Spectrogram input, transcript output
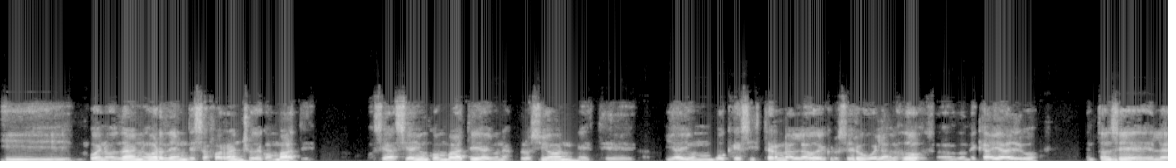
y bueno, dan orden de zafarrancho de combate. O sea, si hay un combate, hay una explosión, este, y hay un buque cisterna al lado del crucero, vuelan los dos, donde cae algo. Entonces, la,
